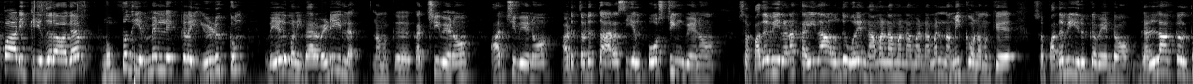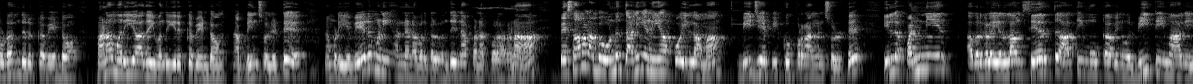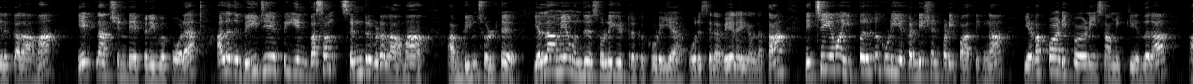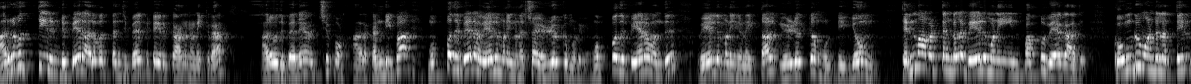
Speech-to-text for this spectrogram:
எடப்பாடிக்கு எதிராக முப்பது எம்எல்ஏக்களை இழுக்கும் வேலுமணி. வேற வழி இல்லை. நமக்கு கட்சி வேணும் ஆட்சி வேணும் அடுத்தடுத்த அரசியல் போஸ்டிங் வேணும். ஸோ பதவி இல்லைன்னா கையெல்லாம் வந்து ஒரே நம நம நம நமன் நமிக்கும் நமக்கு. ஸோ பதவி இருக்க வேண்டும் கல்லாக்கள் தொடர்ந்து இருக்க வேண்டும் பண மரியாதை வந்து இருக்க வேண்டும் அப்படின்னு சொல்லிட்டு நம்முடைய வேலுமணி அண்ணன் அவர்கள் வந்து என்ன பண்ண போகிறாருன்னா பேசாமல் நம்ம ஒன்று தனி அணியாக போயிடலாமா பிஜேபி கூப்பிட்றாங்கன்னு சொல்லிட்டு இல்லை பன்னீர் அவர்களை எல்லாம் சேர்த்து அதிமுகவின் ஒரு பி டீமாக இருக்கலாமா? ஏக்நாத் ஷிண்டே பிரிவு போல அல்லது பிஜேபியின் வசம் சென்று விடலாமா அப்படின்னு சொல்லிட்டு எல்லாமே வந்து சொல்லிக்கிட்டு இருக்கக்கூடிய ஒரு சில வேலைகளில் தான். நிச்சயமாக இப்போ இருக்கக்கூடிய கண்டிஷன் படி பார்த்தீங்கன்னா எடப்பாடி பழனிசாமிக்கு எதிராக அறுபத்தி ரெண்டு பேர் அறுபத்தஞ்சு பேர்கிட்ட இருக்காங்கன்னு நினைக்கிறேன். அறுபது பேரையும் வச்சுப்போம். அதில் கண்டிப்பாக முப்பது பேரை வேலுமணி நினைச்சா இழுக்க முடியும். முப்பது பேரை வந்து வேலுமணி நினைத்தால் இழுக்க முடியும். தென் மாவட்டங்களில் வேலுமணியின் பப்பு வேகாது. கொங்கு மண்டலத்தில்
